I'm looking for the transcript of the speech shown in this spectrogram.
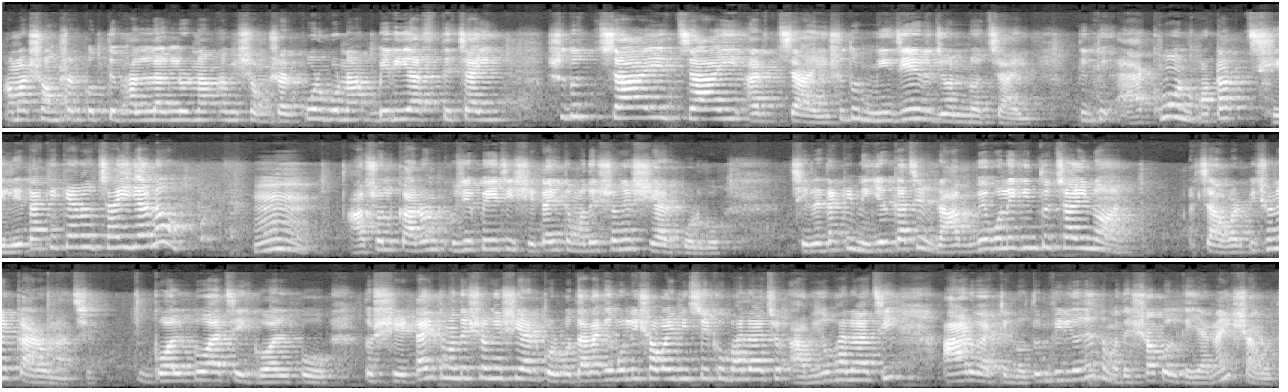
আমার সংসার করতে ভালো লাগল না, আমি সংসার করব না, বেরিয়ে আসতে চাই। শুধু চাই চাই আর চাই, শুধু নিজের জন্য চাই। কিন্তু এখন হঠাৎ ছেলেটাকে কেন চাই জানো? হুম, আসল কারণ খুঁজে পেয়েছি সেটাই তোমাদের সঙ্গে শেয়ার করব। ছেলেটাকে নিজের কাছে রাখবে বলে কিন্তু চাই নয় চাওয়ার পিছনে কারণ আছে। গল্প আছে, গল্প, তো সেটাই তোমাদের সঙ্গে শেয়ার করব। তার আগে বলি, সবাই নিশ্চয়ই খুব ভালো আছো, আমিও ভালো আছি। আরও একটা নতুন ভিডিওতে তোমাদের সকলকে জানাই স্বাগত।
